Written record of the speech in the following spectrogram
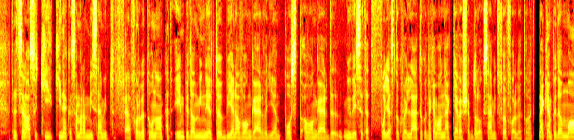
Tehát egyszerűen az, hogy ki, kinek a számára mi számít felforgatónak, hát én például minél több ilyen avantgárd, vagy ilyen post-avantgárd művészetet fogyasztok, vagy látok, nekem annál kevesebb dolog számít felforgatónak. Nekem például ma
